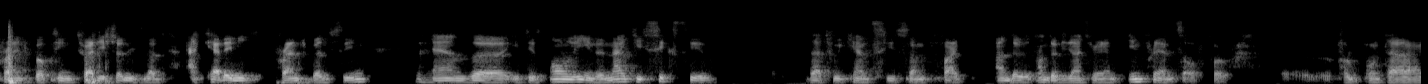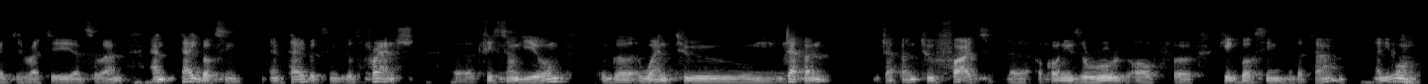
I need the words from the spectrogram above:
French boxing tradition, it's not academic French boxing. Mm-hmm. And uh, it is only in the 1960s that we can see some fight under, under the influence of uh, full contact, and so on, and Thai boxing, and Thai boxing, because French, uh, Christian Guillaume go, went to Japan, Japan to fight uh, according to the rules of uh, kickboxing at the time, and he won.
